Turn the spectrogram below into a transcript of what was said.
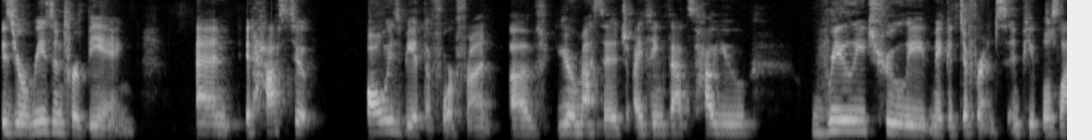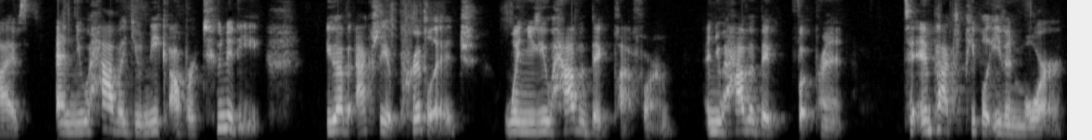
is your reason for being. And it has to always be at the forefront of your message. I think that's how you really, truly make a difference in people's lives. And you have a unique opportunity. You have actually a privilege when you have a big platform and you have a big footprint to impact people even more.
